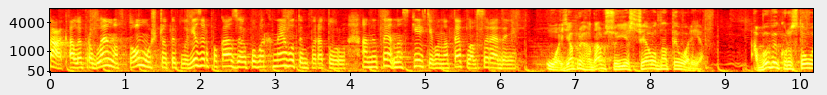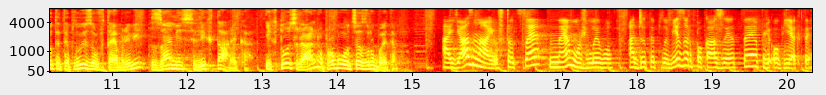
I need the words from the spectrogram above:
Так, але проблема в тому, що тепловізор показує поверхневу температуру, а не те, наскільки вона тепла всередині. О, я пригадав, що є ще одна теорія. Аби використовувати тепловізор в темряві замість ліхтарика. І хтось реально пробував це зробити. А я знаю, що це неможливо, адже тепловізор показує теплі об'єкти,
